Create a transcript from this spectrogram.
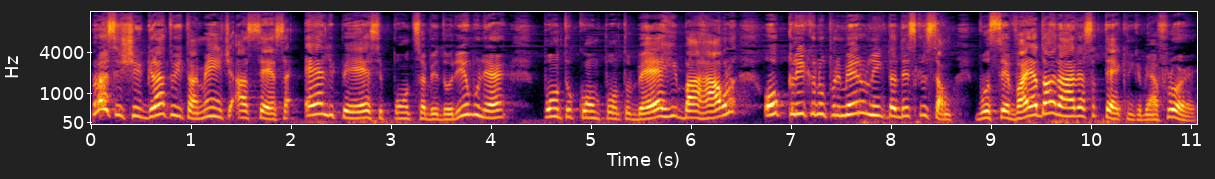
Para assistir gratuitamente, acessa lps.sabedoriamulher.com.br barra aula ou clica no primeiro link da descrição. Você vai adorar essa técnica, minha flor.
